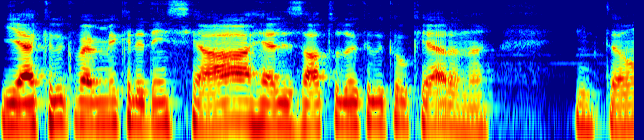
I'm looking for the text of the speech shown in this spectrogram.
e é aquilo que vai me credenciar a realizar tudo aquilo que eu quero, né? Então,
